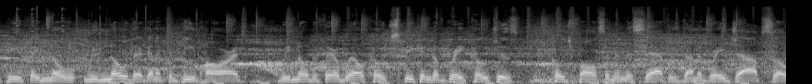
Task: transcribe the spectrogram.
compete. They know we know they're going to compete hard. We know that they're well coached. Speaking of great coaches, Coach Paulson and his staff has done a great job. So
